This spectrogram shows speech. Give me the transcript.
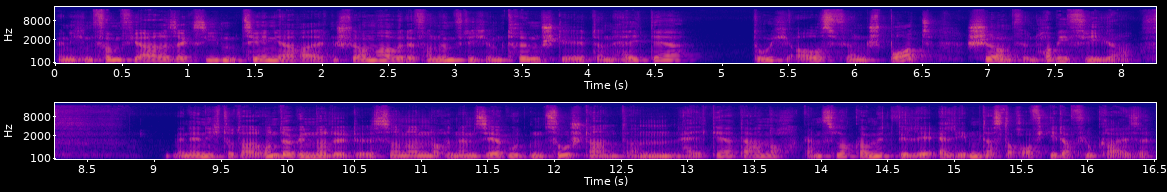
wenn ich einen fünf Jahre, sechs, sieben, zehn Jahre alten Schirm habe, der vernünftig im Trim steht, dann hält der durchaus für einen Sportschirm, für einen Hobbyflieger. Wenn er nicht total runtergenuddelt ist, sondern noch in einem sehr guten Zustand, dann hält der da noch ganz locker mit. Wir erleben das doch auf jeder Flugreise.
